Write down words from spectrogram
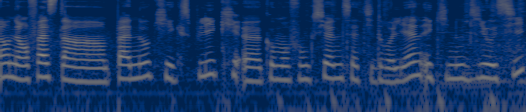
Là, on est en face d'un panneau qui explique euh, comment fonctionne cette hydrolienne et qui nous dit aussi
